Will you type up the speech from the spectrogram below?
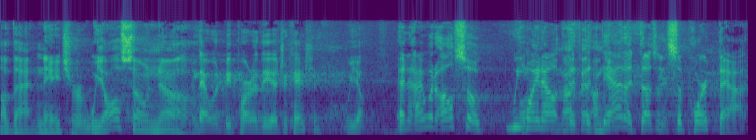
of that nature. We also know. And that would be part of the education. We, and I would also point out that the data doesn't support that.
